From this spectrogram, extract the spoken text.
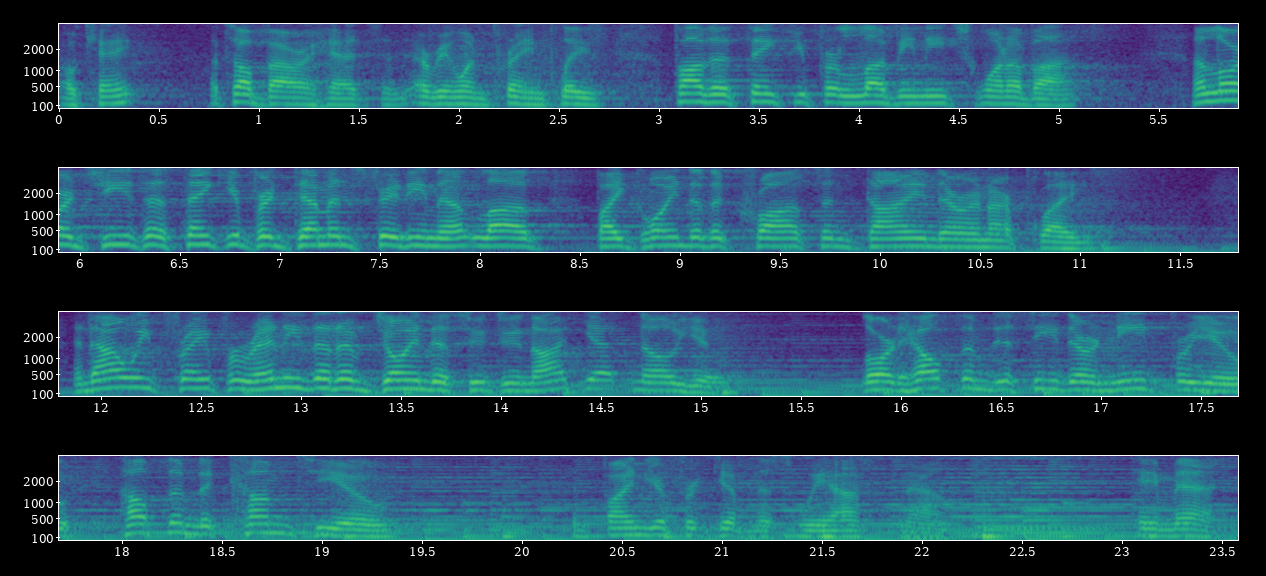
okay? Let's all bow our heads and everyone praying, please. Father, thank you for loving each one of us. And Lord Jesus, thank you for demonstrating that love by going to the cross and dying there in our place. And now we pray for any that have joined us who do not yet know you. Lord, help them to see their need for you. Help them to come to you find your forgiveness, we ask now. Amen.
